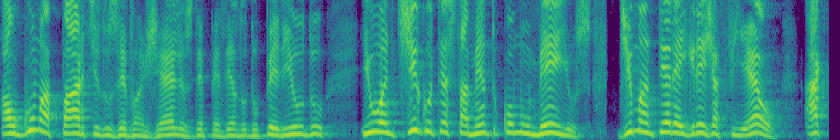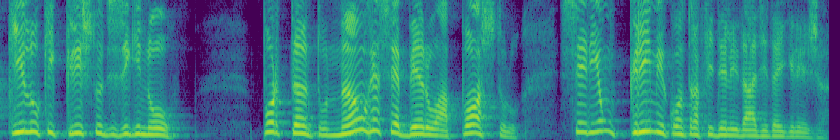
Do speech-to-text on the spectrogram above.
alguma parte dos evangelhos, dependendo do período, e o Antigo Testamento como meios de manter a igreja fiel àquilo que Cristo designou. Portanto, não receber o apóstolo seria um crime contra a fidelidade da igreja.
